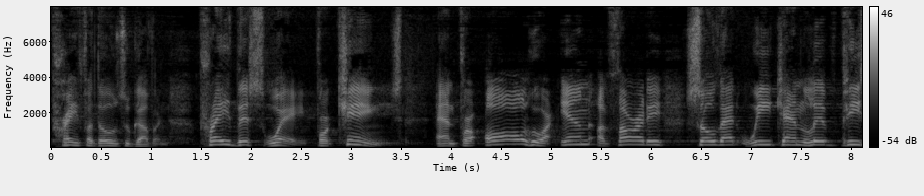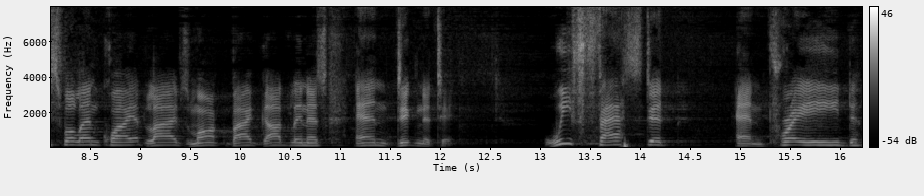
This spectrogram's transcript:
Pray for those who govern. Pray this way for kings and for all who are in authority so that we can live peaceful and quiet lives marked by godliness and dignity. We fasted and prayed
